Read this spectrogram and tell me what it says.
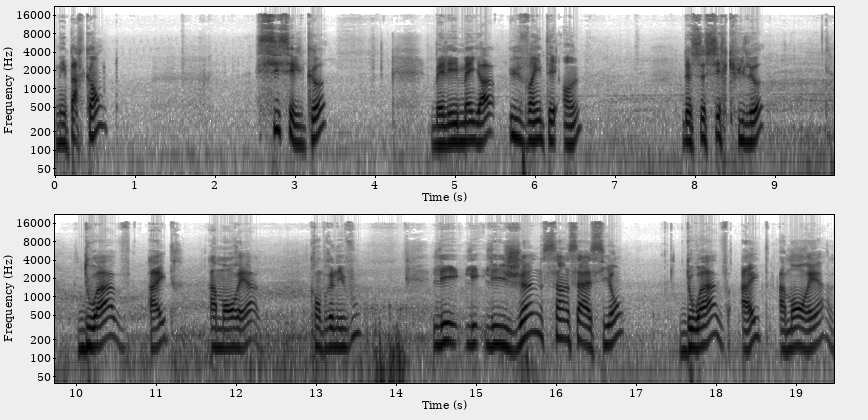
Mais par contre, si c'est le cas, ben les meilleurs U21 de ce circuit-là doivent être à Montréal. Comprenez-vous? Les, les, les, jeunes sensations doivent être à Montréal.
